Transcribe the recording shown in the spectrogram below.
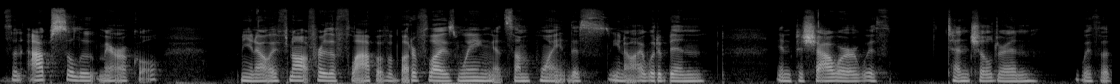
It's an absolute miracle you know, if not for the flap of a butterfly's wing at some point, this, you know, I would have been in Peshawar with 10 children with a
